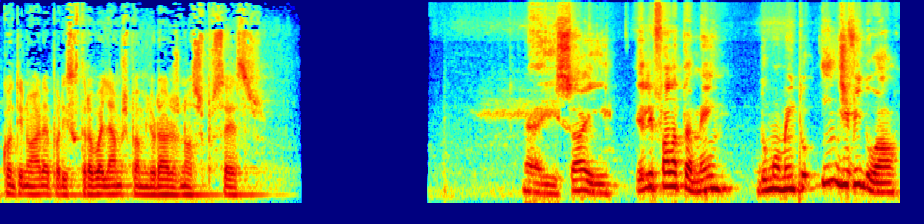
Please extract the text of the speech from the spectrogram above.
continuar, é por isso que trabalhamos para melhorar os nossos processos. É isso aí. Ele fala também do momento individual.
